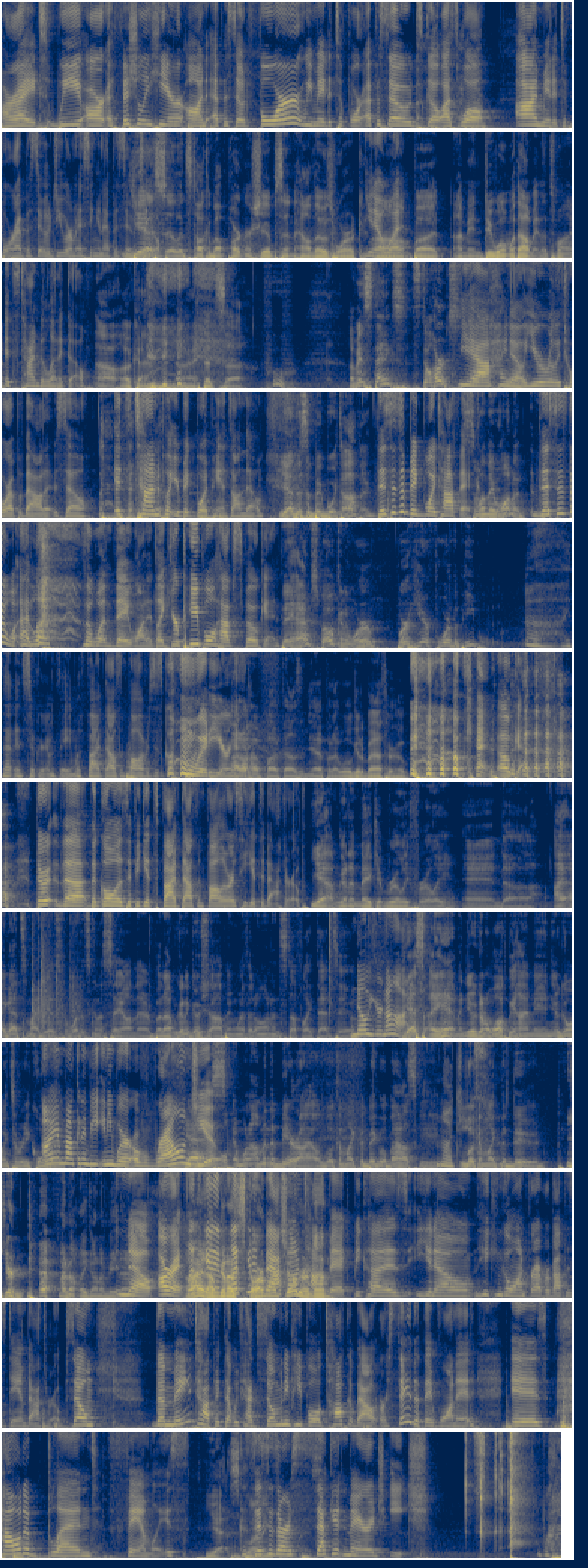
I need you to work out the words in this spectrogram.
All right, we are officially here on episode four. We made it to four episodes. Go us. Well, I made it to four episodes. You were missing an episode Yeah, too. so let's talk about partnerships and how those work. You know what? Um, But I mean, do one without me. That's fine. It's time to let it go. oh, okay. All right. That's uh. Whew. I mean, it stinks. Still hurts. Yeah, I know. You were really tore up about it. So it's time to put your big boy pants on, though. Yeah, this is a big boy topic. This is a big boy topic. It's the one they wanted. This is the one I love. The one they wanted. Like your people have spoken. They have spoken, and we're we're here for the people. That Instagram fame with five thousand followers is going way to your head. I don't have five thousand yet, but I will get a bathrobe. okay, okay. the the the goal is if he gets five thousand followers, he gets a bathrobe. yeah, I'm gonna make it really frilly, I, I got some ideas for what it's gonna say on there. But I'm gonna go shopping with it on and stuff like that too. No, you're not. Yes, I am, and you're gonna walk behind me, and you're going to record. I it. am not going to be anywhere around Yes, you. And when I'm in the beer aisle, looking like the Big Lebowski, Oh, looking like the dude, you're definitely gonna be that. No. All right. Let's All right, get I'm him. gonna Let's get him back on children then. topic because you know he can go on forever about this damn bathrobe. So, the main topic that we've had so many people talk about or say that they've wanted is how to blend families Yes. because this is our second marriage each. What are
